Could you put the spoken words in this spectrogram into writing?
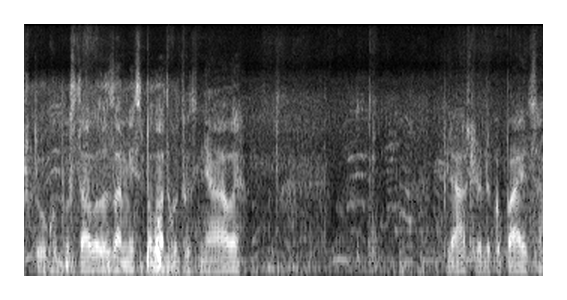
Штуку поставили замість палатку, тут зняли. Пляж, люди купаються.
